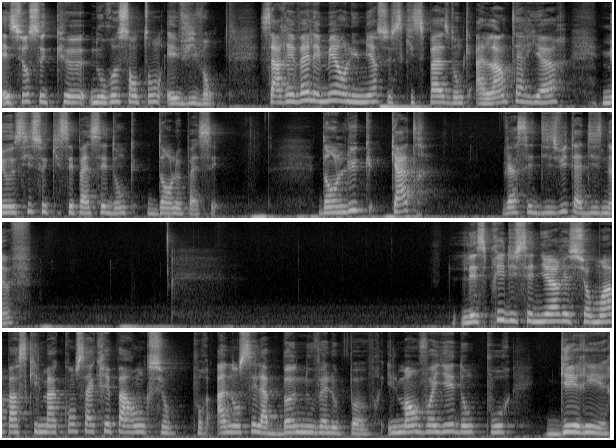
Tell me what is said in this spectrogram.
et sur ce que nous ressentons et vivons. Ça révèle et met en lumière ce qui se passe donc à l'intérieur, mais aussi ce qui s'est passé donc dans le passé. Dans Luc 4, versets 18 à 19, L'Esprit du Seigneur est sur moi parce qu'il m'a consacré par onction pour annoncer la bonne nouvelle aux pauvres. Il m'a envoyé donc pour guérir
